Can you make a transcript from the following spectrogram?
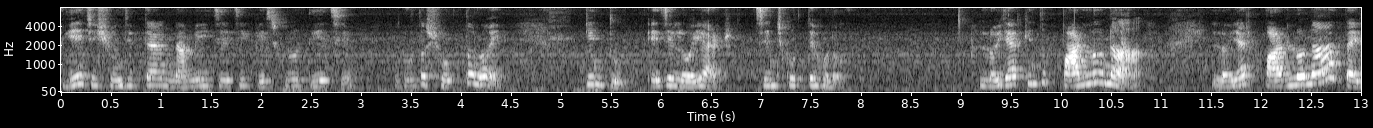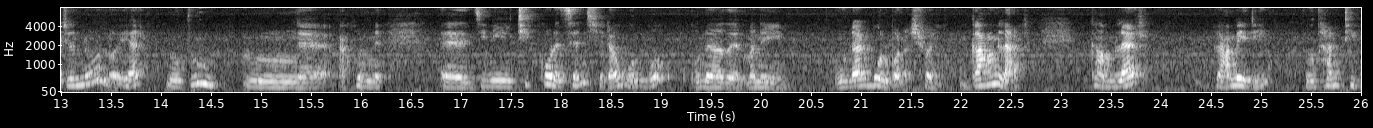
দিয়েছে সন্দীপদার নামেই যে যে কেসগুলো দিয়েছে, ওগুলো তো সত্য নয়। কিন্তু এই যে লয়ার চেঞ্জ করতে হলো লয়ার কিন্তু পারল না। লয়ার পারল না, তাই জন্য লয়ার নতুন এখন যিনি ঠিক করেছেন সেটাও বলব। ওনাদের মানে ওনার বলব না সরি গামলার গামলার গ্রামেরই প্রধান ঠিক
